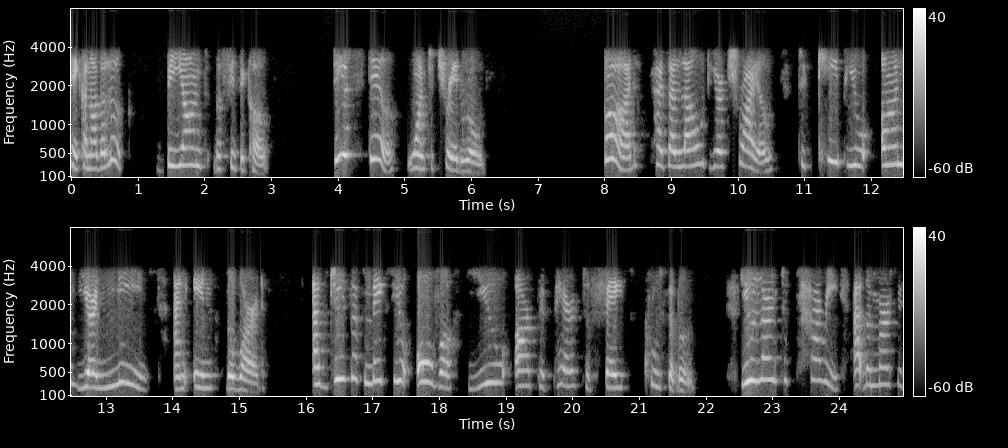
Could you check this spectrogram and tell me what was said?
take another look beyond the physical. Do you still want to trade roads? God has allowed your trials to keep you on your knees and in the Word. As Jesus makes you over, you are prepared to face crucibles. You learn to tarry at the mercy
